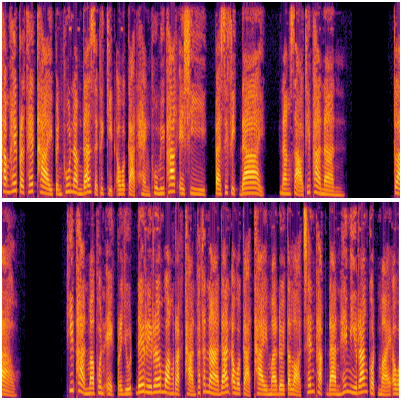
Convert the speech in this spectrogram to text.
ทำให้ประเทศไทยเป็นผู้นำด้านเศรษฐกิจอวกาศแห่งภูมิภาคเอเชียแปซิฟิกได้ นางสาวทิพานันกล่าว ที่ผ่านมาพลเอกประยุทธ์ได้ริเริ่มวางหลักฐานพัฒนาด้านอวกาศไทยมาโดยตลอดเช่นผลักดันให้มีร่างกฎหมายอว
